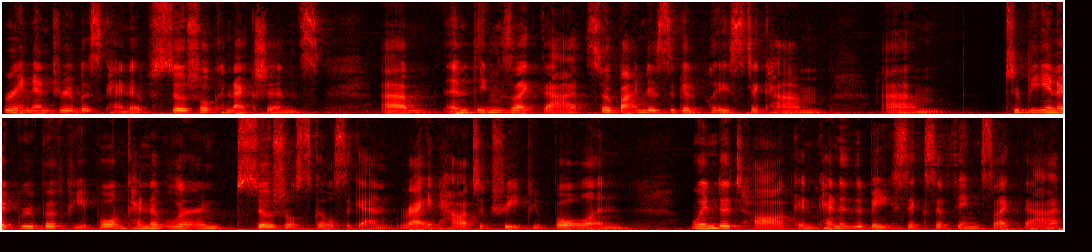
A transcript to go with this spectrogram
brain injury was kind of social connections um, and things like that. So, Bind is a good place to come. Um, to be in a group of people and kind of learn social skills again, right? How to treat people and when to talk and kind of the basics of things like that.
